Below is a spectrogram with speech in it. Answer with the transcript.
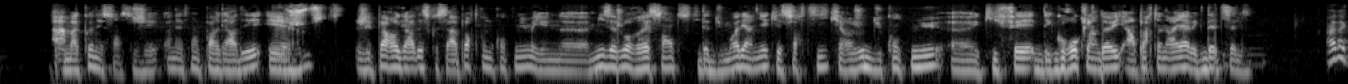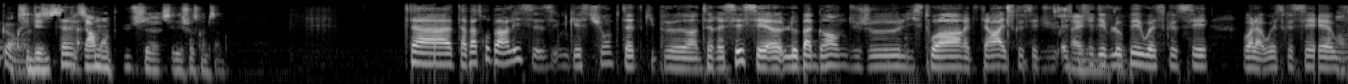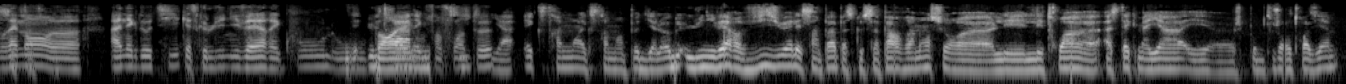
À ma connaissance, j'ai honnêtement pas regardé et Ouais. juste, j'ai pas regardé ce que ça apporte comme contenu, mais il y a une euh, mise à jour récente qui date du mois dernier qui est sortie, qui rajoute du contenu euh, qui fait des gros clins d'œil en partenariat avec Dead Cells. Ah d'accord. Donc c'est des, armes en plus, euh, c'est des choses comme ça. T'as t'as pas trop parlé, c'est une question peut-être qui peut intéresser, c'est euh, le background du jeu, l'histoire, etc. Est-ce que c'est du, est-ce que c'est développé ou est-ce que c'est, voilà, ou est-ce que c'est euh, vraiment euh, anecdotique? Est-ce que l'univers est cool ou ultra pareil, on s'en fout un anecdotique, peu? Il y a extrêmement extrêmement peu de dialogue. L'univers visuel est sympa parce que ça part vraiment sur euh, les, les trois euh, Aztèques, Maya et euh, je paume toujours le troisième.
